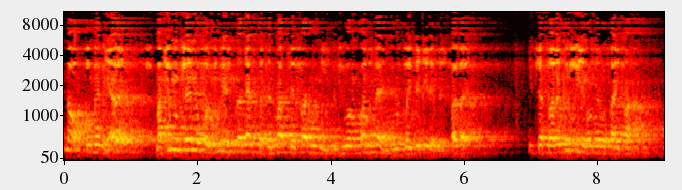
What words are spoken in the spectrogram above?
No, come me, eh? ma se un uccello vuole venire sulla testa, fermarsi e fare un nido, ci vuole un po' di tempo, lo puoi impedire per spavare. Inizia a fare così e non te lo fai fare.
